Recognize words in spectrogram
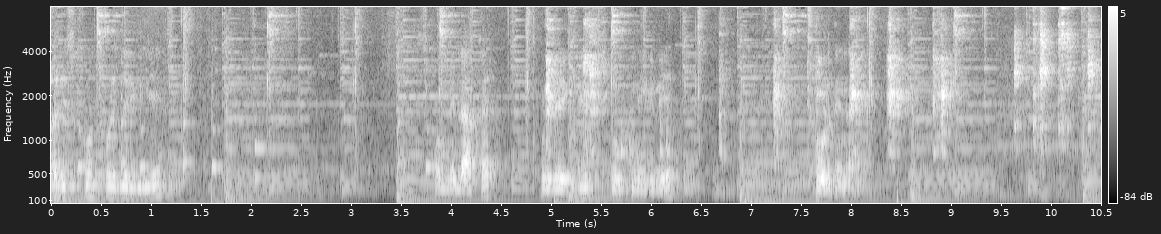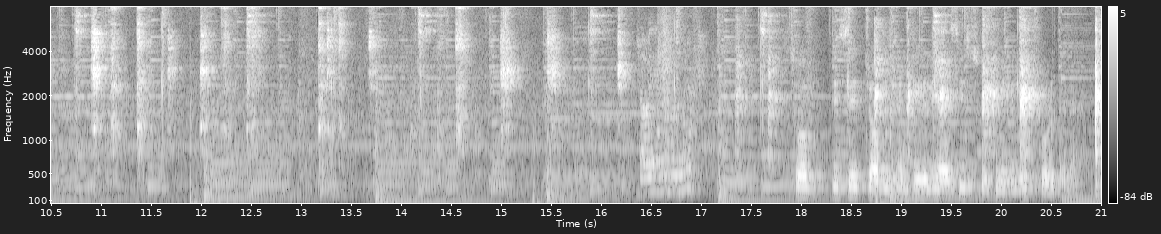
और इसको थोड़ी देर के लिए मिलाकर थोड़ी देर के लिए सूखने के लिए छोड़ देना है. सो अब इसे 24 घंटे के लिए ऐसे ही सूखने के लिए छोड़ देना है।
